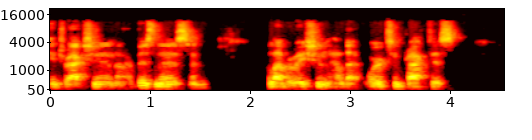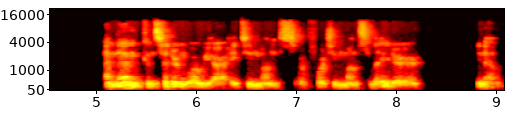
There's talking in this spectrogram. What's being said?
interaction in our business and collaboration how that works in practice. And then considering where we are 18 months or 14 months later you know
